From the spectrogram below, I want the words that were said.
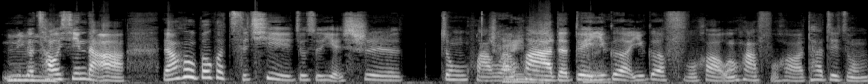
那个操心的啊。然后包括瓷器，就是也是。中华文化的对对一个一个符号，文化符号，它这种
